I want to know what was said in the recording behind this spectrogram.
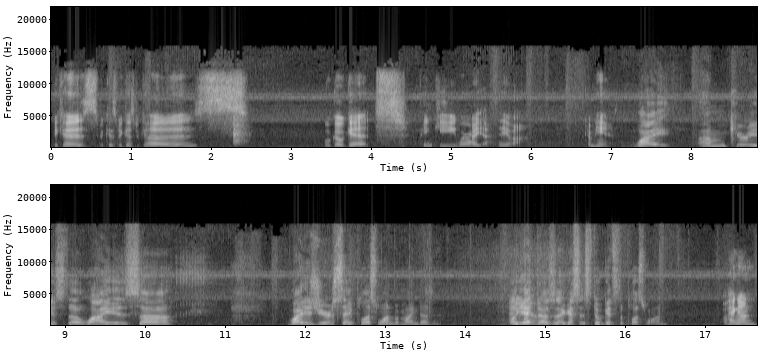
Because, because, because, because. We'll go get Pinky. Where are you? There you are. Come here. Why? I'm curious though. Why is uh? Why does yours say plus one but mine doesn't? I Oh don't yeah, it does. I guess it still gets the plus one. Oh, hang on.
